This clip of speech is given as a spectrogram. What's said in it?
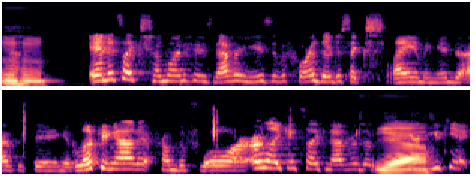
Mhm. And it's like someone who's never used it before. They're just like slamming into everything and looking at it from the floor, or like it's like never the Yeah. you're, can't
